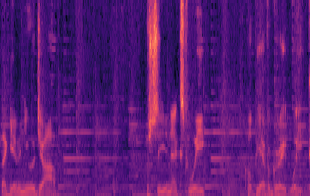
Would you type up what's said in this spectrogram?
by giving you a job. We'll see you next week. Hope you have a great week.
